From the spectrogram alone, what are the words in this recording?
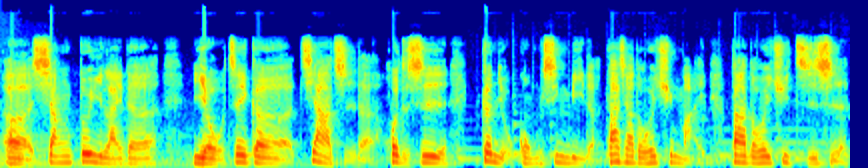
呃相对来的有这个价值的，或者是更有公信力的，大家都会去买，大家都会去支持。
